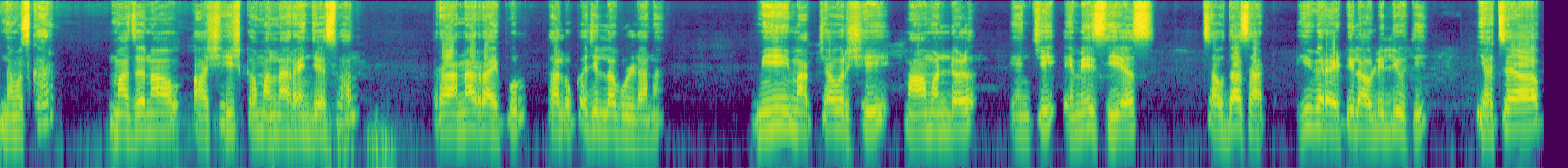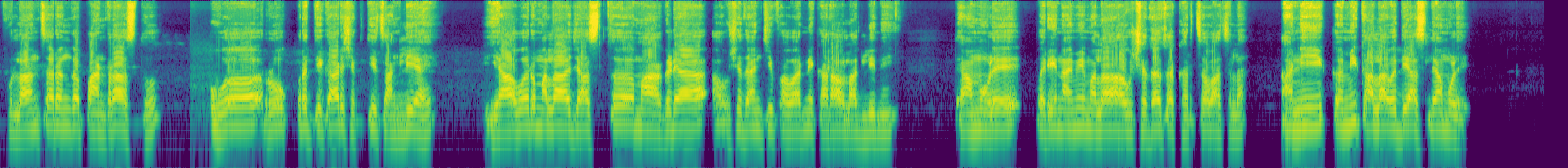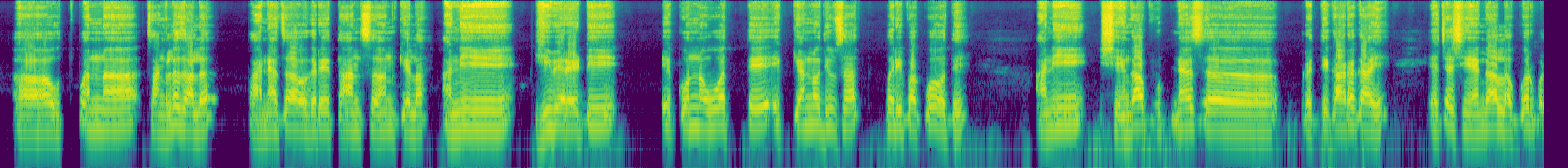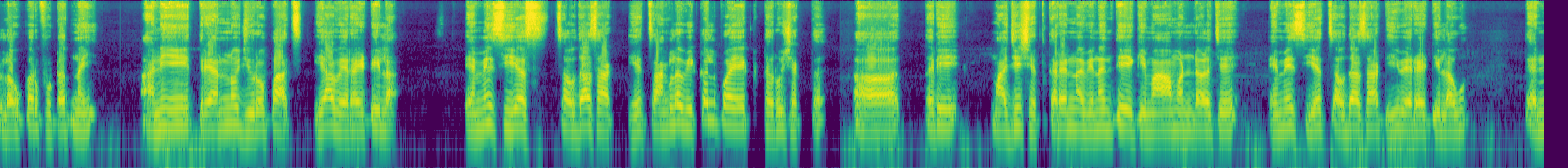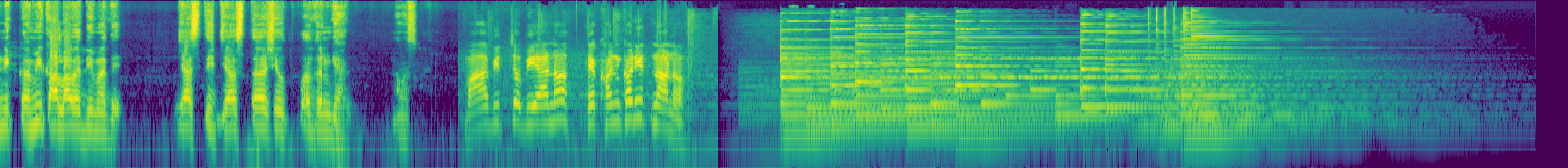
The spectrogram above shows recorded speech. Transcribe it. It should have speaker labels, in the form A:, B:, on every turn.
A: नमस्कार. माझं नाव आशिष कमल नारायण जयस्वाल. राहणार रायपूर तालुका जिल्हा बुलढाणा. मी मागच्या वर्षी महामंडळ यांची एम ए सी एस चौदा साठ ही व्हेरायटी लावलेली होती. याच्या फुलांचा रंग पांढरा असतो व रोगप्रतिकार शक्ती चांगली आहे. यावर मला जास्त महागड्या औषधांची फवारणी करावं लागली नाही. त्यामुळे परिणामी मला औषधाचा खर्च वाचला आणि कमी कालावधी असल्यामुळे उत्पन्न चांगलं झालं. पाण्याचा वगैरे ताण सहन केला आणि ही व्हेरायटी एकोणनव्वद ते एक्क्याण्णव दिवसात परिपक्व होते. आणि शेंगा फुटण्यास प्रतिकारक आहे. याच्या शेंगा लवकर लवकर फुटत नाही. आणि त्र्याण्णव झिरो पाच या व्हेरायटीला एम एस सी एस चौदा साठ हे चांगलं विकल्प एक ठरू शकतं. तरी माझी शेतकऱ्यांना विनंती आहे की महामंडळचे एम एस सी एच चौदा साठ ही व्हेरायटी लावून त्यांनी कमी कालावधीमध्ये जास्तीत जास्त असे उत्पादन घ्यावे. नमस्कार.
B: महाबीजचं बियाणं हे खणखणीत नाणं.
